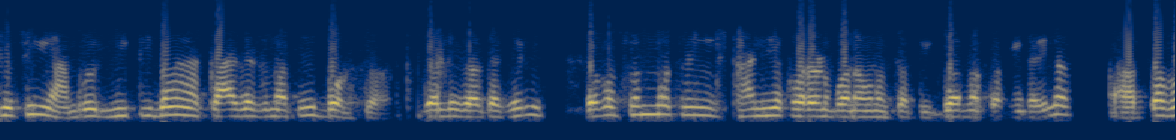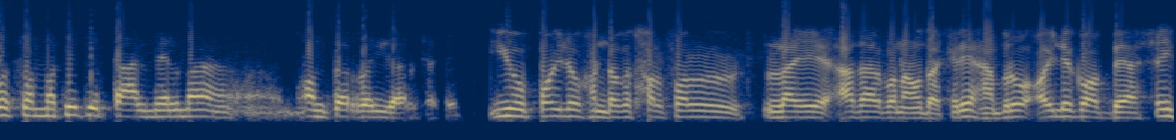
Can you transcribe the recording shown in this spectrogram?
त्यो चाहिँ हाम्रो नीतिमा कागजमा चाहिँ बस्छ। जसले गर्दाखेरि जबसम्म चाहिँ स्थानीयकरण बनाउन सकि गर्न सकिँदैन तबसम्म चाहिँ त्यो तालमेलमा अन्तर रहिरहेको छ यो पहिलो खण्डको छलफललाई आधार बनाउँदाखेरि हाम्रो अहिलेको अभ्यास चाहिँ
